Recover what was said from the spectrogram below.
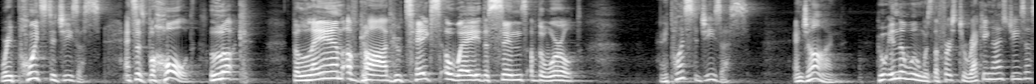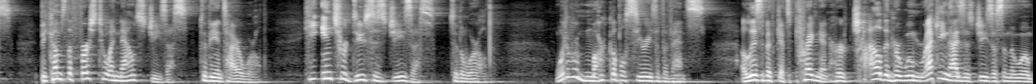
where he points to Jesus and says, Behold, look, the Lamb of God who takes away the sins of the world. And he points to Jesus. And John, who in the womb was the first to recognize Jesus, becomes the first to announce Jesus to the entire world. He introduces Jesus to the world. What a remarkable series of events. Elizabeth gets pregnant. Her child in her womb recognizes Jesus in the womb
